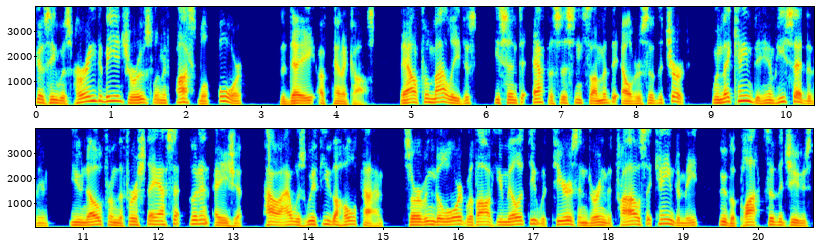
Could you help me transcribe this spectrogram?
because he was hurrying to be in Jerusalem, if possible, for the day of Pentecost. Now, from Miletus, he sent to Ephesus and summoned the elders of the church. When they came to him, he said to them, You know from the first day I set foot in Asia how I was with you the whole time, serving the Lord with all humility, with tears, and during the trials that came to me through the plots of the Jews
